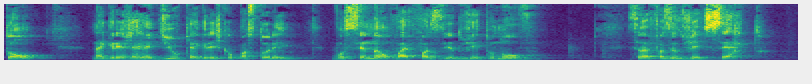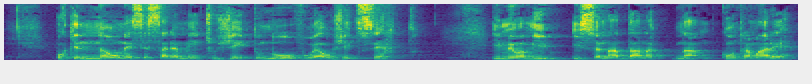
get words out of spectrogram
Tom, na igreja Redil, que é a igreja que eu pastoreio, você não vai fazer do jeito novo. Você vai fazer do jeito certo. Porque não necessariamente o jeito novo é o jeito certo. E meu amigo, isso é nadar na, na contra maré,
